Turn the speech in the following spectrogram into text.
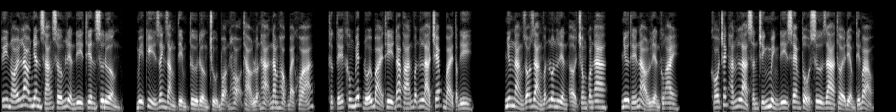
Tuy nói lao nhân sáng sớm liền đi thiên sư đường, Mỹ kỳ danh rằng tìm từ đường chủ bọn họ thảo luận hạ năm học bài khóa, thực tế không biết đối bài thi đáp án vẫn là chép bài tập đi. Nhưng nàng rõ ràng vẫn luôn liền ở trong quan A, như thế nào liền không ai. Khó trách hắn là sấn chính mình đi xem tổ sư ra thời điểm tiến vào.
